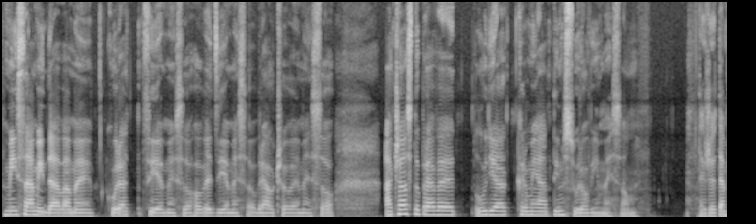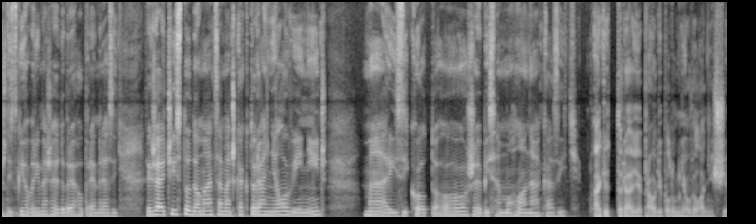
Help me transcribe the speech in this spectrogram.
my sami dávame kuracie meso, hovedzie meso, bravčové meso a často práve ľudia krmia tým surovým mesom. Takže tam vždycky hovoríme, že je dobré ho premraziť. Takže aj čisto domáca mačka, ktorá neloví nič, má riziko toho, že by sa mohla nakaziť. Aj keď teda je pravdepodobne oveľa nižšie,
